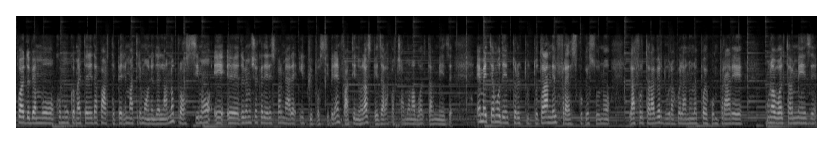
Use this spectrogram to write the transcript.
poi dobbiamo comunque metterli da parte per il matrimonio dell'anno prossimo e eh, dobbiamo cercare di risparmiare il più possibile. Infatti noi la spesa la facciamo una volta al mese e mettiamo dentro il tutto, tranne il fresco che sono la frutta e la verdura, quella non la puoi comprare una volta al mese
